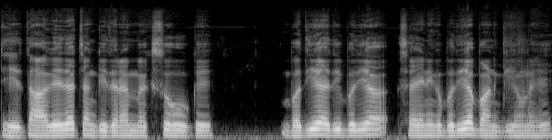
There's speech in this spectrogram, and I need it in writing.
ਤੇ ਤਾਂ ਕਿ ਇਹਦਾ ਚੰਗੀ ਤਰ੍ਹਾਂ ਮਿਕਸ ਹੋ ਕੇ ਵਧੀਆ, ਇਹਦੀ ਵਧੀਆ ਸਾਈਨਿੰਗ ਵਧੀਆ ਬਣ ਗਈ ਹੁਣ ਇਹ।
